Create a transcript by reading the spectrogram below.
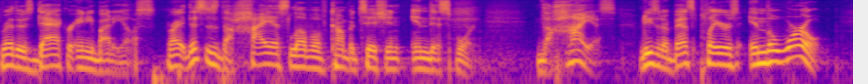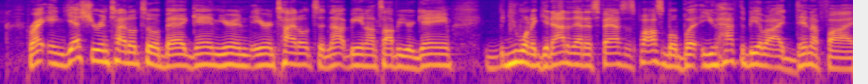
whether it's Dak or anybody else, right? This is the highest level of competition in this sport. The highest. These are the best players in the world. Right. And yes, you're entitled to a bad game. You're in, you're entitled to not being on top of your game. You want to get out of that as fast as possible, but you have to be able to identify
